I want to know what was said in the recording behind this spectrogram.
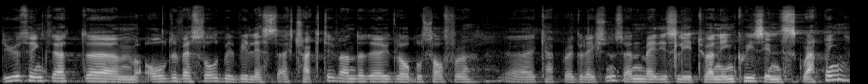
Do you think that um, older vessels will be less attractive under the global sulfur uh, cap regulations, and may this lead to an increase in scrapping,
